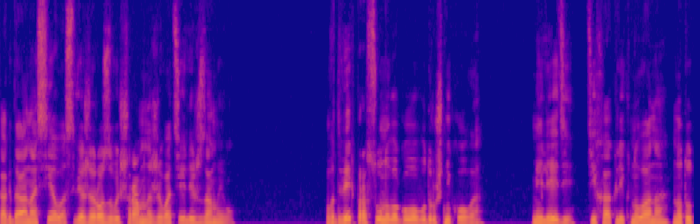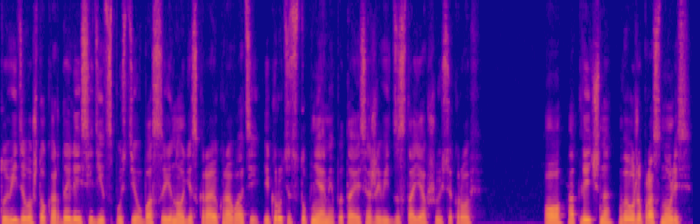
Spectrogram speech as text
Когда она села, свежий розовый шрам на животе лишь заныл. В дверь просунула голову Друшникова. «Миледи», — тихо окликнула она, но тут увидела, что Корделия сидит, спустив босые ноги с краю кровати и крутит ступнями, пытаясь оживить застоявшуюся кровь. «О, отлично, вы уже проснулись».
